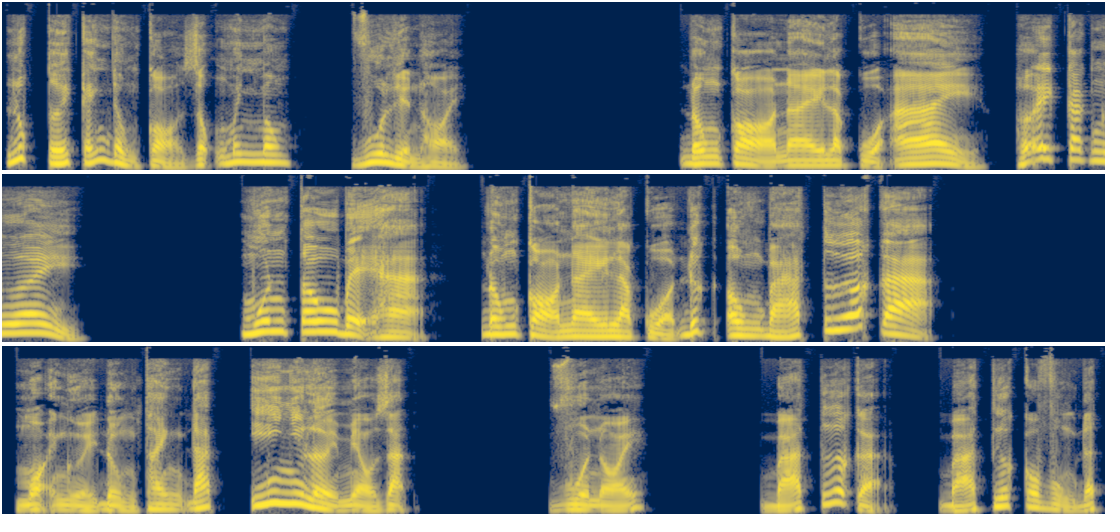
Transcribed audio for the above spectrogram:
lúc tới cánh đồng cỏ rộng mênh mông, vua liền hỏi. Đồng cỏ này là của ai? Hỡi các ngươi! Muôn tâu bệ hạ, đồng cỏ này là của đức ông bá tước ạ. À. Mọi người đồng thanh đáp ý như lời mèo dặn. Vua nói, bá tước ạ, à, bá tước có vùng đất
